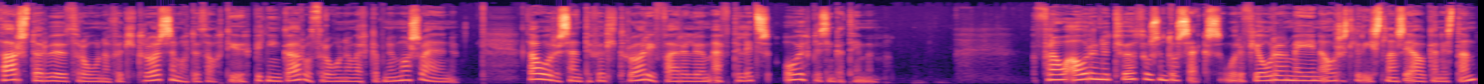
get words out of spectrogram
Þar störfuðu þróuna fulltrúar sem áttu þátt í uppbyggingar og þróunaverkefnum á svæðinu. Þá voru sendi fulltrúar í færilegum eftirlits og upplýsingateimum. Frá árinu 2006 voru fjórar megin áherslur Íslands í Afganistan,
